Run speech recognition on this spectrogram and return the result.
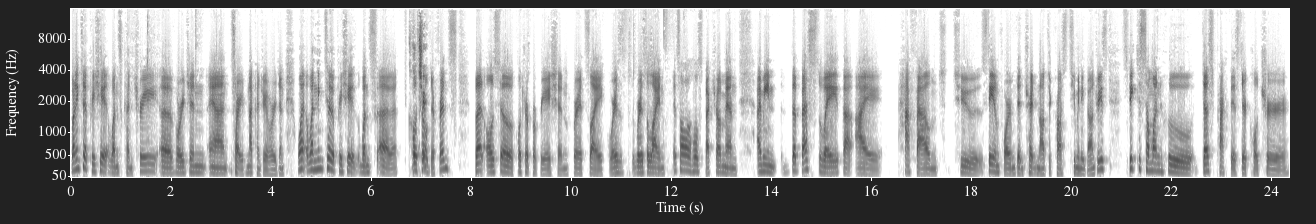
wanting to appreciate one's country of origin and sorry, not country of origin, wa- wanting to appreciate one's uh, Culture. cultural difference, but also cultural appropriation, where it's like, where's where's the line? It's all a whole spectrum, and I mean, the best way that I have found to stay informed and try not to cross too many boundaries, speak to someone who does practice their culture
